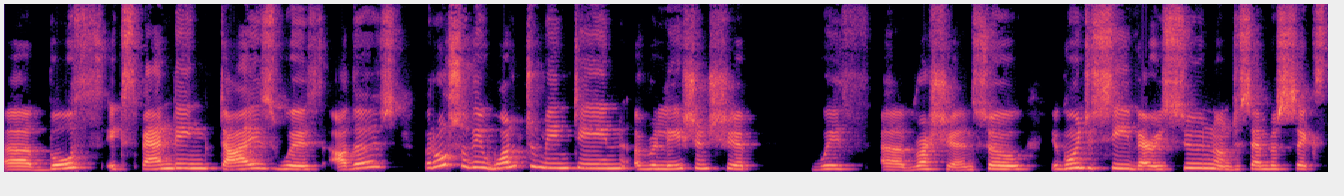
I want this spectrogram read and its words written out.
uh, both expanding ties with others, but also they want to maintain a relationship with uh, Russia. And so you're going to see very soon on December 6th.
